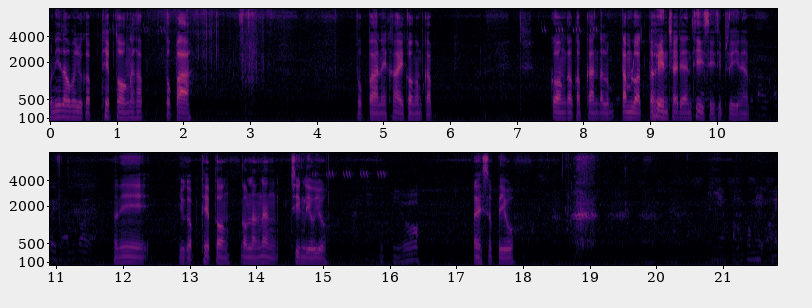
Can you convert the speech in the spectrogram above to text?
วันนี้เรามาอยู่กับเทพตองนะครับ ตกปลา ตกปลาในค่ายกองกำกับ กองกำกับการตำรวจตระเวนชายแดนที่ 44 นะครับ ตอนนี้อยู่กับเทพตองกำลังนั่งชิงหลิวอยู่ผิวเอ้ยสปิวเฮียปลาก็ไม่อ่อย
